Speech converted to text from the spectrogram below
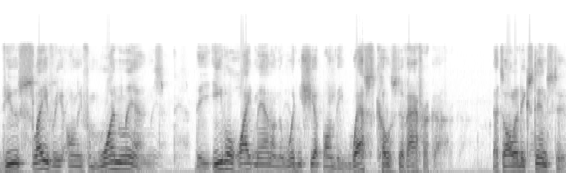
views slavery only from one lens the evil white man on the wooden ship on the west coast of Africa. That's all it extends to.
